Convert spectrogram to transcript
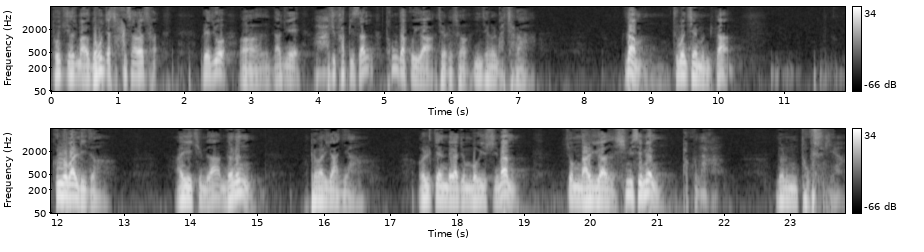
도주 하지 말고 너 혼자 잘 살아. 사. 그래가지고 어, 나중에 아주 값비싼 통닭구이가 저기서 인생을 마쳐라. 그다음 두 번째는 뭡니까? 글로벌 리더. 아이의 키웁니다. 너는 병아리가 아니야. 어릴 때는 내가 좀 먹여주지만 좀 날개가 힘이 세면 밖으로 나가. 너는 독수리야.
